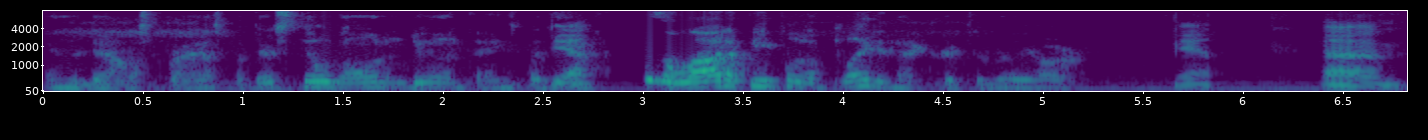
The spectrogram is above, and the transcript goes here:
in the Dallas Brass, but they're still going and doing things. But yeah, there's a lot of people that have played in that group that really are. Yeah. Um,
